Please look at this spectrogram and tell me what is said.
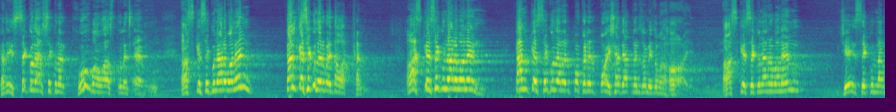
কাজে সেকুলার সেকুলার খুব আওয়াজ তুলেছেন। আজকে সেকুলার বলেন, কালকে সেকুলার বলে দাওয়াত খান। আজকে সেকুলার বলেন কালকে সেকুলারের পকেটের পয়সা দিয়ে আপনার জমি জমা হয়। আজকে সেকুলার বলেন, যে সেকুলার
